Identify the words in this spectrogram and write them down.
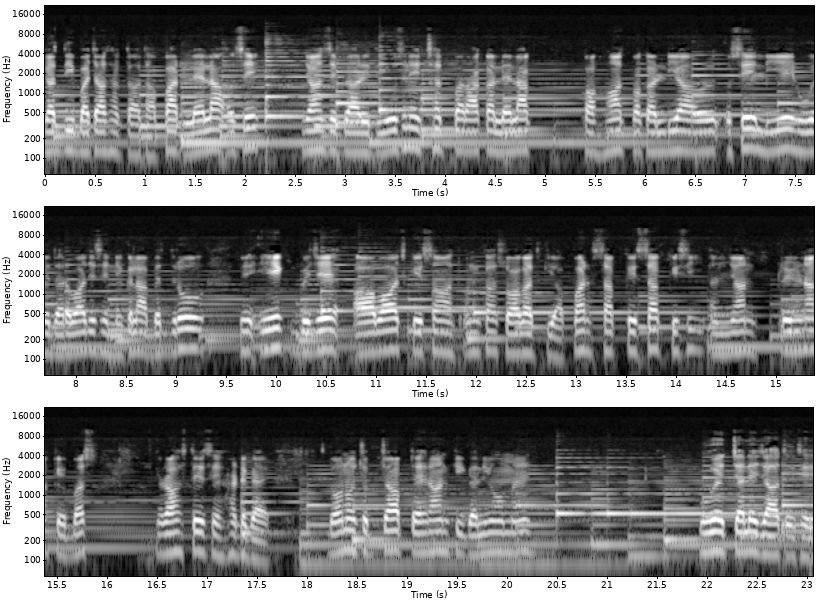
गद्दी बचा सकता था, पर लैला उसे जान से प्यारी थी। उसने छत पर आकर लैला का हाथ पकड़ लिया और उसे लिए हुए दरवाजे से निकला। विद्रोह ने एक विजय आवाज़ के साथ उनका स्वागत किया, पर सबके सब किसी अनजान प्रेरणा के बस रास्ते से हट गए। दोनों चुपचाप तेहरान की गलियों में हुए चले जाते थे।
